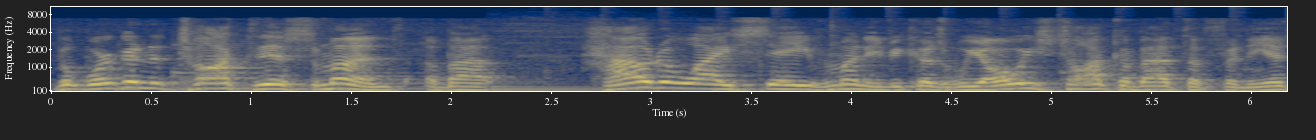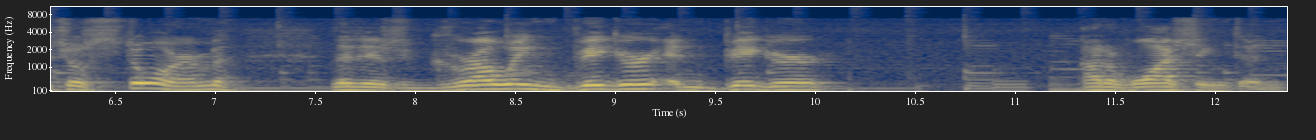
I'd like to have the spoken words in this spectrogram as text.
But we're going to talk this month about how do I save money? Because we always talk about the financial storm that is growing bigger and bigger out of Washington.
